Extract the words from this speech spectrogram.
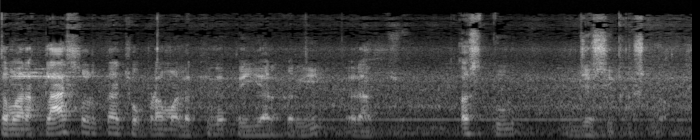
તમારા ક્લાસ વર્કના ચોપડામાં લખીને તૈયાર કરી રાખજો. અસ્તુ, જય શ્રી કૃષ્ણ.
